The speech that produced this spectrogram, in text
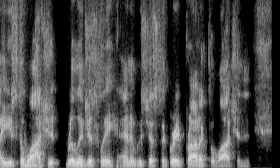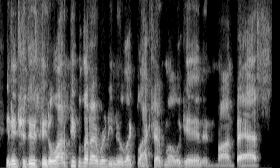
I used to watch it religiously, and it was just a great product to watch. And it introduced me to a lot of people that I already knew, like Blackjack Mulligan and Ron Bass,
